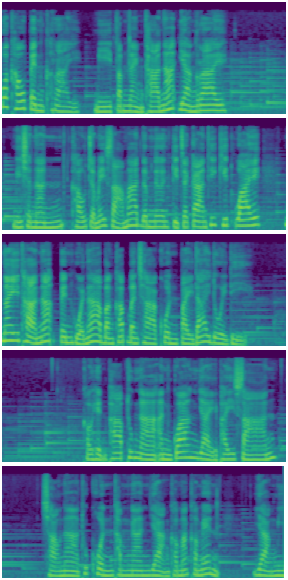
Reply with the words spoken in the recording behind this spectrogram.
ว่าเขาเป็นใคร มีตำแหน่งฐานะอย่างไร มิฉะนั้นเขาจะไม่สามารถดำเนินกิจการที่คิดไว้ ในฐานะเป็นหัวหน้าบังคับบัญชาคนไปได้โดยดี เขาเห็นภาพทุ่งนาอันกว้างใหญ่ไพศาล ชาวนาทุกคนทำงานอย่างขมักขม้น อย่างมี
